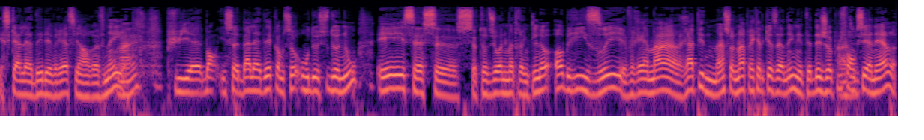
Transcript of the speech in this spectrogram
escalader l'Everest et en revenir. Ouais. Puis euh, bon, il se baladait comme ça au-dessus de nous et ce, ce, cet audio animatronique là a brisé vraiment rapidement, seulement après quelques années, il n'était déjà plus fonctionnel.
